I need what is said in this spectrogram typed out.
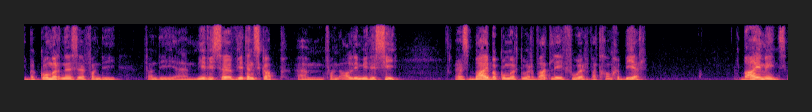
die bekommernisse van die van die uh, mediese wetenskap ehm um, van al die medisy is baie bekommerd oor wat lê voor, wat gaan gebeur. Baie mense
